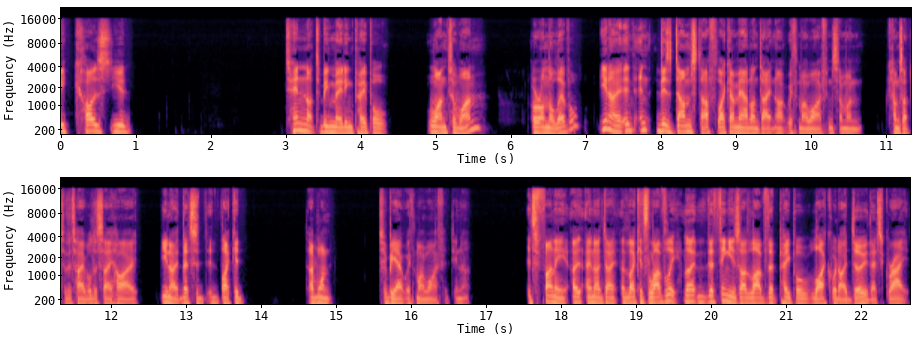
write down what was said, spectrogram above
because you tend not to be meeting people one to one or on the level you know, and, and there's dumb stuff like I'm out on date night with my wife and someone comes up to the table to say hi. You know, that's a, like it. I want to be out with my wife at dinner. It's funny, I, and I don't like. It's lovely. Like the thing is, I love that people like what I do. That's great.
